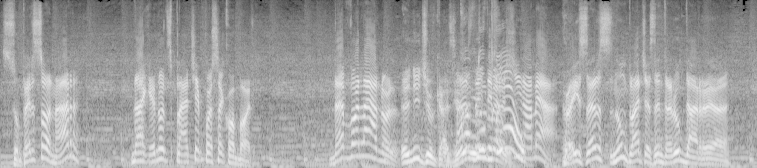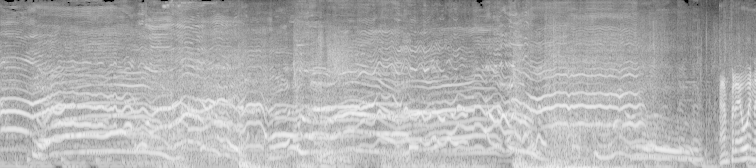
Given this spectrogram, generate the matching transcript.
Super sonar? Dacă nu-ți place, poți să cobori. Dă volanul! În niciun caz. Da. eu- Conduc de eu! mașina mea! Racers, nu-mi place să întrerup, dar... uh, Împreună?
